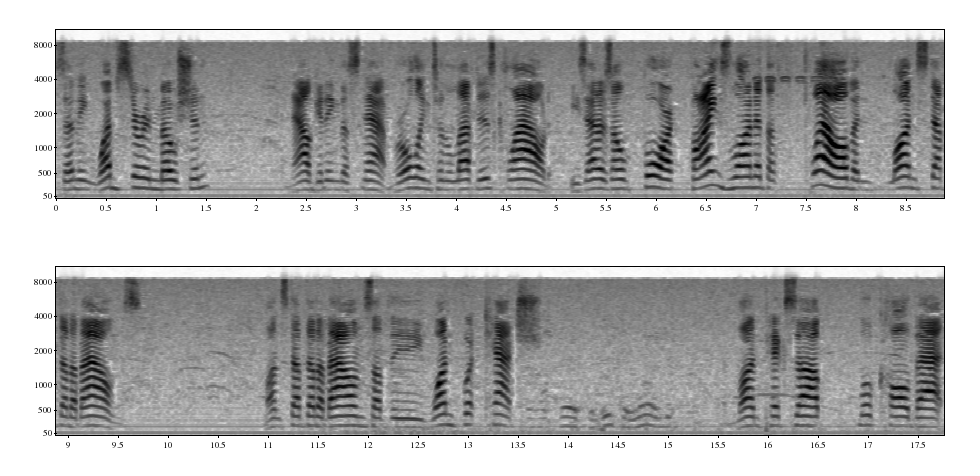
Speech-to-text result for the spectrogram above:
sending Webster in motion. And Now getting the snap. Rolling to the left is Cloud. He's at his own four. Finds Lund at the 12, and Lund stepped out of bounds. Lund stepped out of bounds of the one foot catch. And Lund picks up, we'll call that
